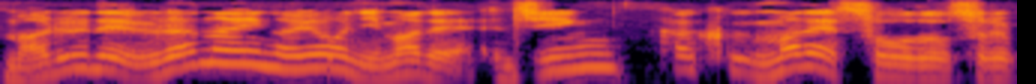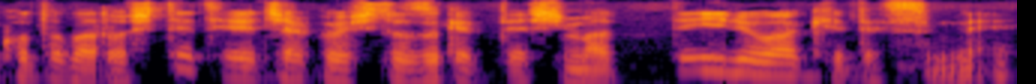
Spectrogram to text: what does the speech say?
まるで占いのようにまで人格まで想像する言葉として定着し続けてしまっているわけですね。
